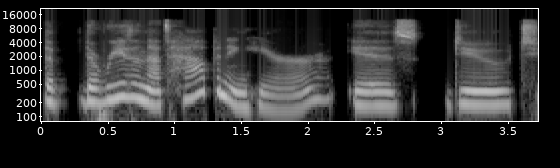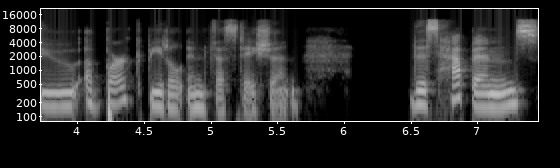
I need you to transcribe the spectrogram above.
the, the reason that's happening here is due to a bark beetle infestation. This happens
